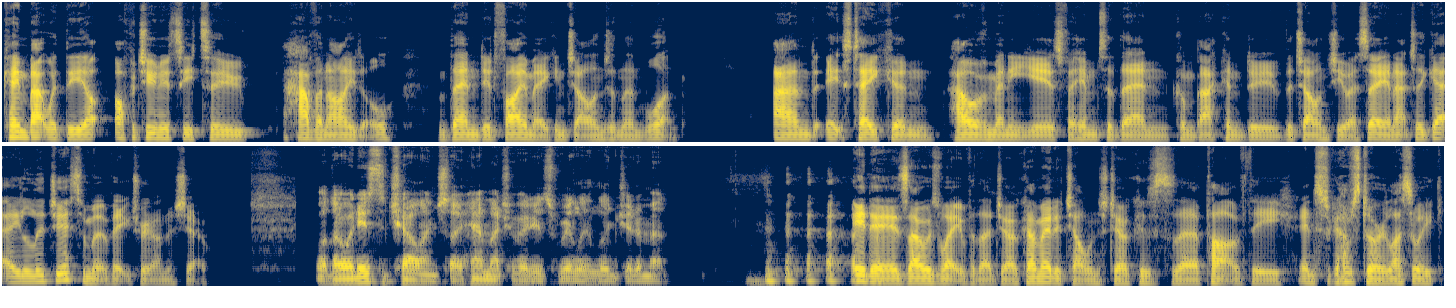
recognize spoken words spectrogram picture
came back with the opportunity to have an idol, then did fire making challenge and then won. And it's taken however many years for him to then come back and do the Challenge USA and actually get a legitimate victory on a show. Although it is the challenge, so how much of it is really legitimate? It is. I was waiting for that joke. I made a challenge joke as uh, part of the Instagram story last week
